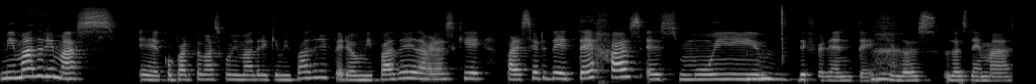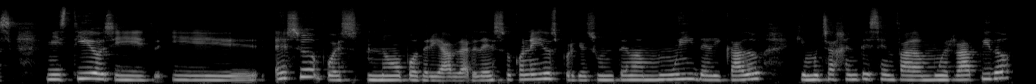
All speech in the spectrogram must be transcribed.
Mi madre más, eh, comparto más con mi madre que mi padre, pero mi padre la verdad es que para ser de Texas es muy Mm. diferente que los, los demás. Mis tíos y, y eso, pues no podría hablar de eso con ellos porque es un tema muy delicado que mucha gente se enfada muy rápido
